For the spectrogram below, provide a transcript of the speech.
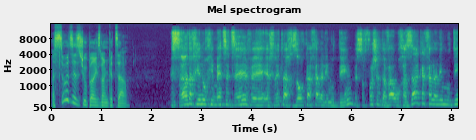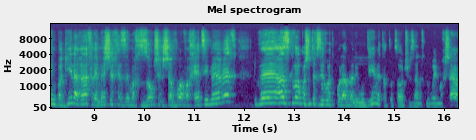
עשו את זה איזשהו פרק זמן קצר. משרד החינוך אימץ את זה והחליט לחזור ככה ללימודים. בסופו של דבר הוא חזר ככה ללימודים בגיל הרך למשך איזה מחזור של שבוע וחצי בערך, ואז כבר פשוט החזירו את כולם ללימודים. את התוצאות של זה אנחנו רואים עכשיו,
